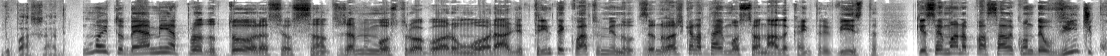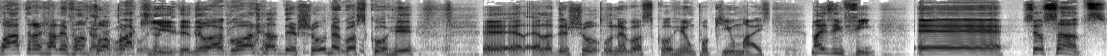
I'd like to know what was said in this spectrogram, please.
do passado. Muito bem, a minha produtora, seu Santos, já me mostrou agora um horário de 34 minutos. Eu não, acho que ela está emocionada com a entrevista, porque semana passada, quando deu 24, ela já levantou, já levantou a plaquinha, entendeu? Agora ela deixou o negócio correr. É, ela, ela, deixou o negócio correr um pouquinho mais. Sim. Mas enfim, é, seu Santos,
